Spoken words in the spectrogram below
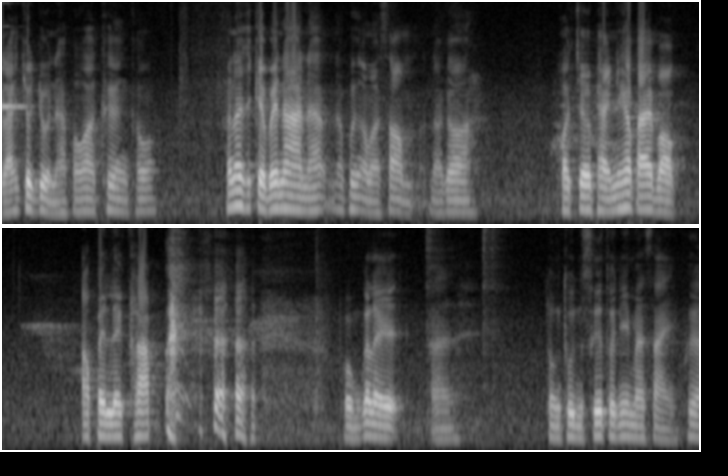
หลายจุดอยู่นะครับเพราะว่าเครื่องเขาเขาน่าจะเก็บไว้นานนะครับเพิ่งเอามาซ่อม แล้วก็ พอเจอแผงนี้เข้าไปบอก เอาไปเลยครับ ผมก็เลย ลงทุนซื้อตัวนี้มาใส่เพื่อ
